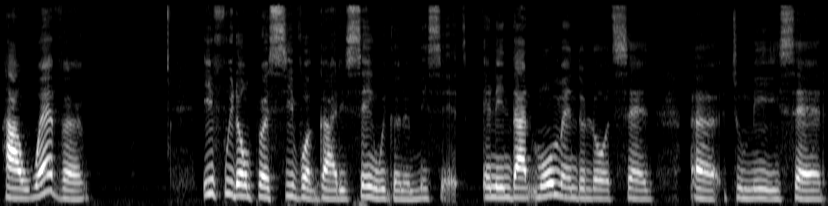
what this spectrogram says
However, if we don't perceive what God is saying, we're going to miss it. And in that moment, the Lord said uh, to me, He said,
